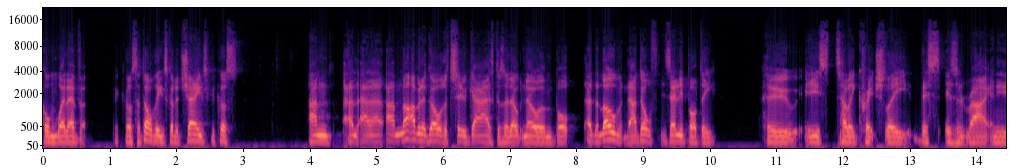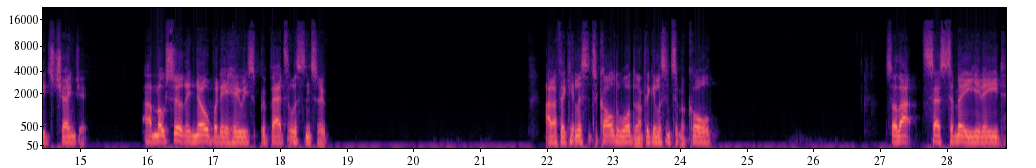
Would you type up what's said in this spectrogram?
come whatever. Because I don't think it's going to change. Because and and, and I, I'm not having a go at the two guys because I don't know them, but at the moment, I don't think there's anybody who is telling Critchley this isn't right and he needs to change it. And most certainly nobody who is prepared to listen to. And I think he listened to Calderwood and I think he listened to McCall. So that says to me you need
